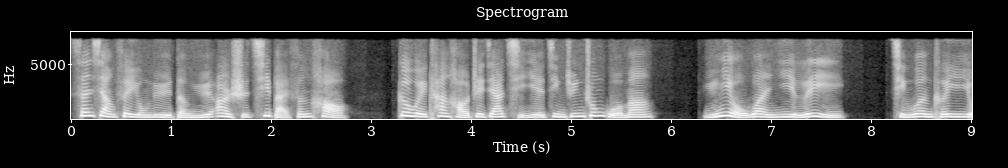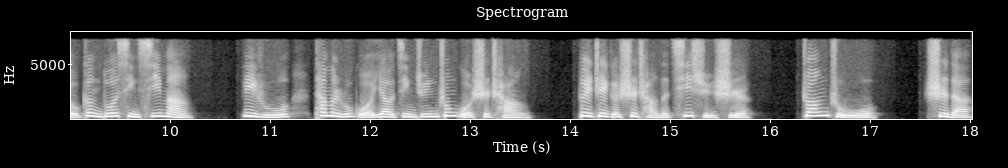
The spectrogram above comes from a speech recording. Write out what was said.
三项费用率等于二十七百分号。各位看好这家企业进军中国吗？云有万亿利，请问可以有更多信息吗？例如，他们如果要进军中国市场，对这个市场的期许是？庄主，是的，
